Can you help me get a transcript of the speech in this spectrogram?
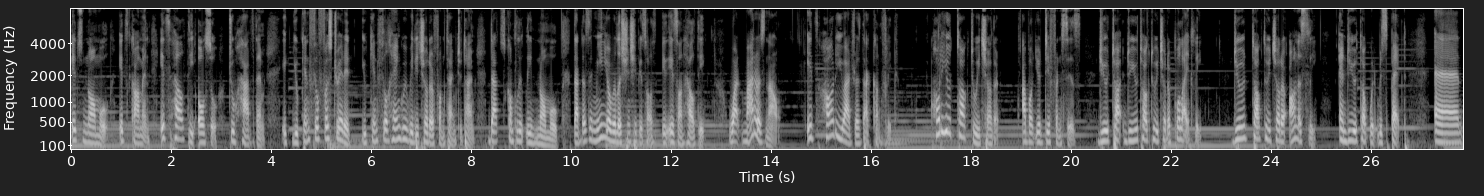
It's normal, it's common, it's healthy also to have them. It, you can feel frustrated, you can feel angry with each other from time to time. That's completely normal. That doesn't mean your relationship is, is unhealthy. What matters now, it's how do you address that conflict? How do you talk to each other about your differences? Do you talk do you talk to each other politely? Do you talk to each other honestly? And do you talk with respect? And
